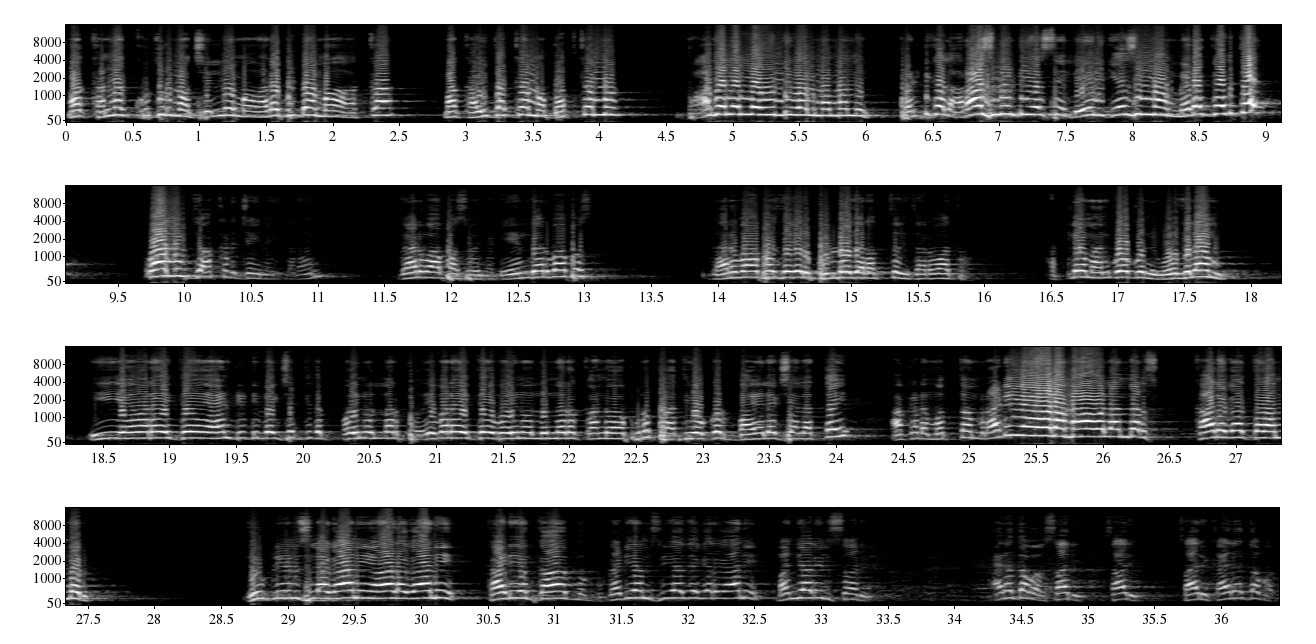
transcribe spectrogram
మా కన్న కూతురు మా చెల్లె మా ఆడబిడ్డ మా అక్క మా కవితక్క మా బతుకమ్మ బాధలలో ఉండి వాళ్ళు మమ్మల్ని పొలిటికల్ హరాస్మెంట్ చేస్తే లేని కేసులు మా మెడకు కడితే వాళ్ళు అక్కడ జాయిన్ అవుతారా? గారు వాపస్ పోయినట్టు. ఏం గారు వాపస్? గారు వాపస్ దగ్గర బుల్డోజర్ వస్తుంది తర్వాత. అట్లేం అనుకోకుండా వదలాం. ఈ ఎవరైతే యాంటీ డిఫెక్షన్ కింద పోయిన వాళ్ళు ఎవరైతే పోయిన వాళ్ళు ఉన్నారో కండువాపున ప్రతి ఒక్కరు బై ఎలక్షన్లు వస్తాయి. అక్కడ మొత్తం రెడీ కావాలా మా వాళ్ళందరూ? కార్యకర్తలు అందరూ జూబ్లీహిల్స్లో కానీ ఆడ కానీ కడియం కా- కడియం శ్రీయా దగ్గర కానీ బంజారీలు sorry. Khairatabad sorry sorry sorry Khairatabad.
